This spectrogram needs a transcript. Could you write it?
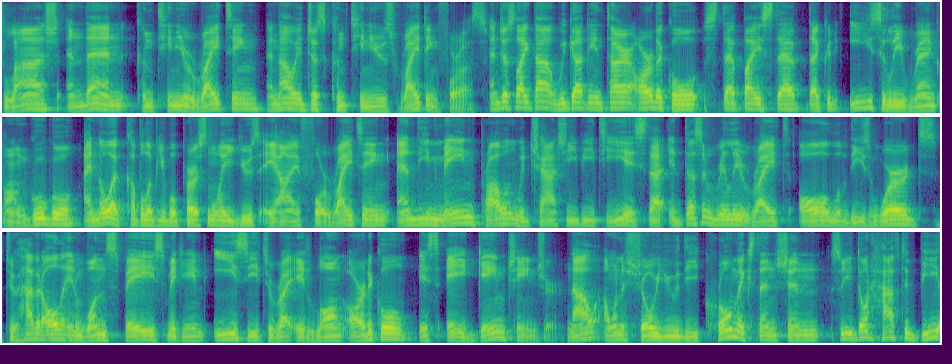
slash and then continue writing. And now it just continues writing for us. And just like that, we got the entire article step by step that could easily rank on Google. I know a couple of people personally use AI for writing, and the main problem with ChatGPT is that it doesn't really write all of these words. To have it all in one space, making it easy to write a long article is a game changer. Now I want to show you the Chrome extension so you don't have to be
